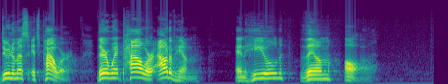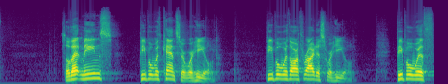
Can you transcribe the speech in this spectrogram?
dunamis, it's power. There went power out of him and healed them all. So that means people with cancer were healed, people with arthritis were healed, people with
